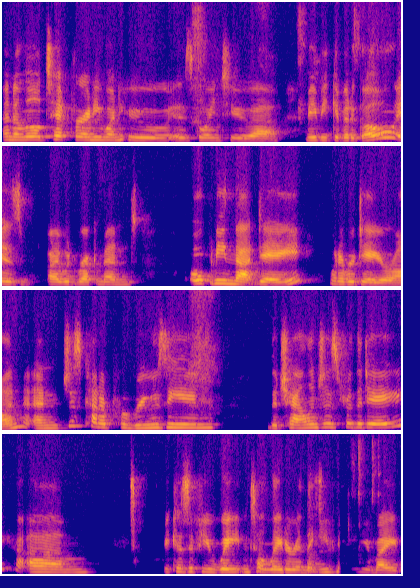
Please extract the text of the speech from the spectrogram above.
And a little tip for anyone who is going to uh, maybe give it a go is I would recommend opening that day, whatever day you're on, and just kind of perusing the challenges for the day. Um, because if you wait until later in the evening, you might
